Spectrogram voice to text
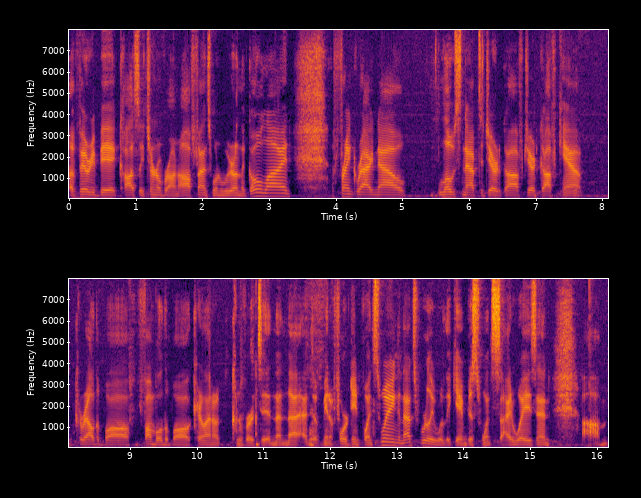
a very big, costly turnover on offense when we were on the goal line. Frank Ragnow, low snap to Jared Goff. Jared Goff can't corral the ball, fumble the ball. Carolina converts it, and then that ended up being a 14 point swing. And that's really where the game just went sideways. And um,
